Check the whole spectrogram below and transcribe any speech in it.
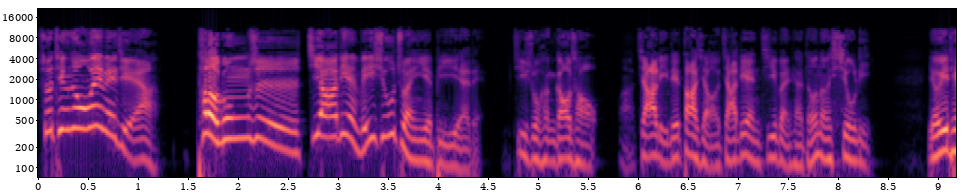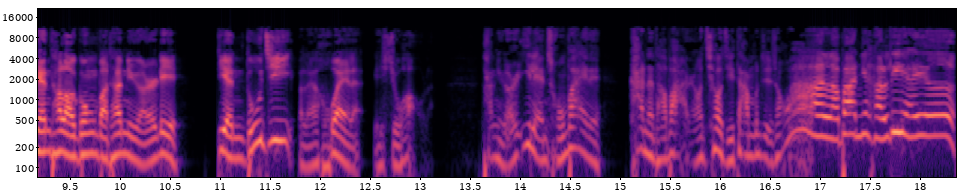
说听众魏魏姐啊，她老公是家电维修专业毕业的，技术很高超啊，家里的大小家电基本上都能修理。有一天，她老公把她女儿的点读机本来坏了给修好了，她女儿一脸崇拜的看着他爸，然后翘起大拇指说：“哇，老爸你好厉害哟！”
